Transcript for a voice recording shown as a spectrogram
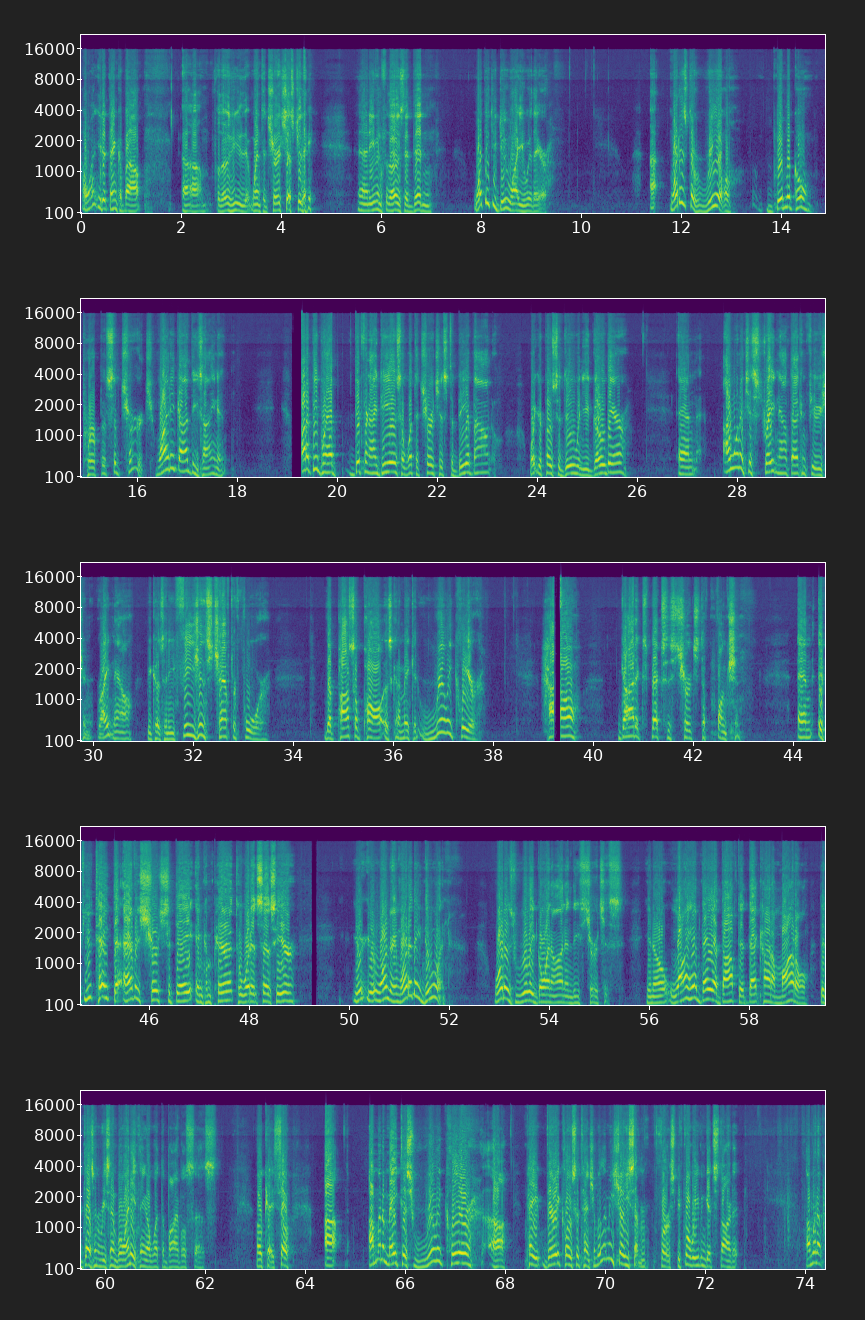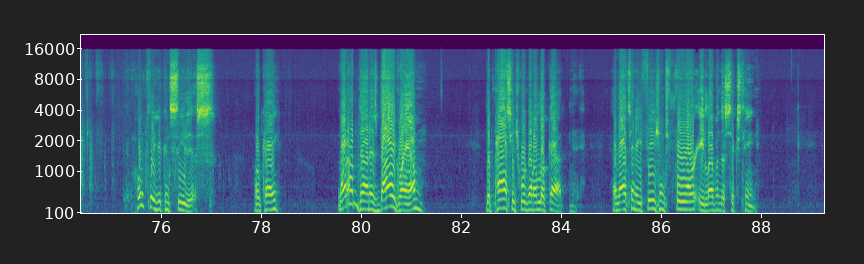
I want you to think about, um, for those of you that went to church yesterday, and even for those that didn't, what did you do while you were there? Uh, what is the real biblical purpose of church? Why did God design it? A lot of people have different ideas of what the church is to be about, what you're supposed to do when you go there. And I want to just straighten out that confusion right now because in Ephesians chapter 4, the Apostle Paul is going to make it really clear how God expects his church to function. And if you take the average church today and compare it to what it says here, you're, you're wondering, what are they doing? What is really going on in these churches? You know, why have they adopted that kind of model that doesn't resemble anything of what the Bible says? Okay, so uh, I'm going to make this really clear. Uh, pay very close attention, but let me show you something first before we even get started. I'm going to, hopefully you can see this, okay? What I've done is diagram the passage we're going to look at and that's in Ephesians 4 11 to 16.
